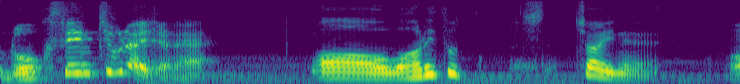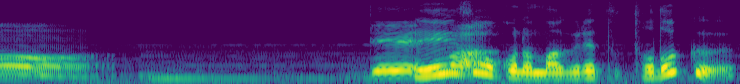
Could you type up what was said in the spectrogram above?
6センチぐらいじゃない？ああ、割とちっちゃいね。うん。で、冷蔵ま庫のマグネット届く？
